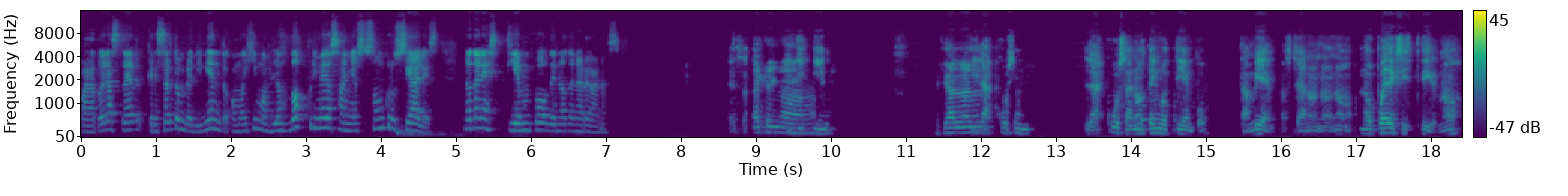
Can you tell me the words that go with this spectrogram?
para poder hacer crecer tu emprendimiento. Como dijimos, los dos primeros años son cruciales. No tenés tiempo de no tener ganas. Exacto. y, la excusa, la excusa no tengo tiempo también, o sea, no, no, no, no puede existir, ¿no?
